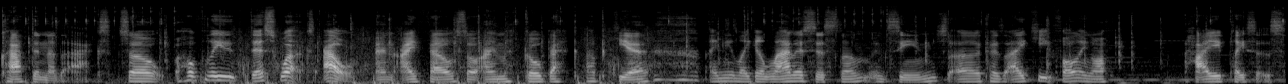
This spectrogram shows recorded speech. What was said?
craft another axe. So hopefully this works out. And I fell, so I'm go back up here. I need like a ladder system, it seems, because uh, I keep falling off high places.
